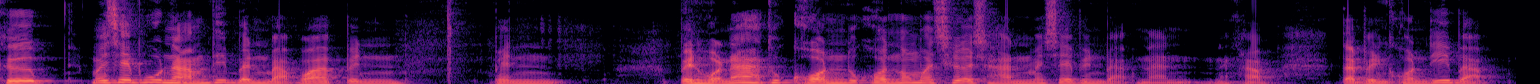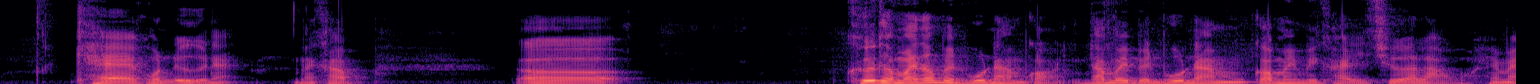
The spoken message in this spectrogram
คือไม่ใช่ผู้นำที่เป็นแบบว่าเป็นเป็นเป็นหัวหน้าทุกคนทุกคนต้องมาเชื่อชันไม่ใช่เป็นแบบนั้นนะครับ แต่เป็นคนที่แบบแคร์คนอื่นเนี่ยนะครับเอ่อคือทำไมต้องเป็นผู้นำก่อน ถ้าไม่เป็นผู้นำก็ไม่มีใครเชื่อเราใช่ไหม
